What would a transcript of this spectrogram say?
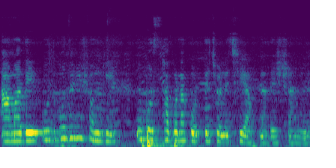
আমাদের উদ্বোধনী সংগীত উপস্থাপনা করতে চলেছি আপনাদের সামনে।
